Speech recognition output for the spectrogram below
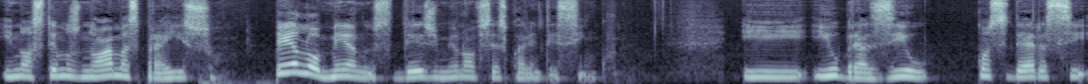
E nós temos normas para isso, pelo menos desde 1945. E, e o Brasil considera-se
